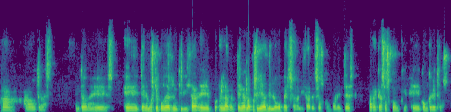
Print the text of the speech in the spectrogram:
a, otras. Entonces, eh, tenemos que poder reutilizar, eh, tener la posibilidad de luego personalizar esos componentes para casos eh, concretos.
